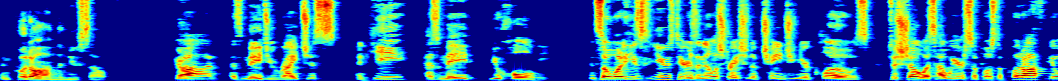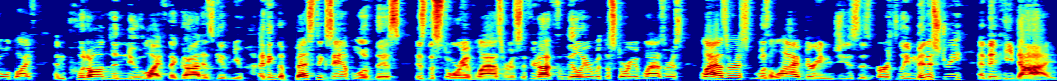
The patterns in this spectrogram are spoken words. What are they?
And put on the new self. God has made you righteous, and He has made you holy. And so what he's used here is an illustration of changing your clothes to show us how we are supposed to put off the old life and put on the new life that God has given you. I think the best example of this is the story of Lazarus. If you're not familiar with the story of Lazarus, Lazarus was alive during Jesus' earthly ministry and then he died.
